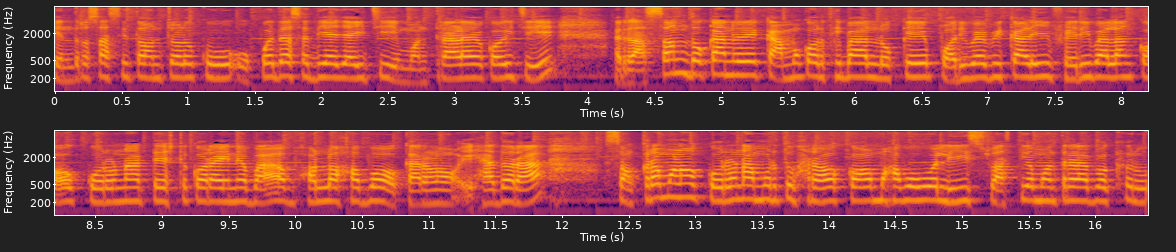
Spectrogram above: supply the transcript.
କେନ୍ଦ୍ରଶାସିତ ଅଞ୍ଚଳକୁ ଉପଦେଶ ଦିଆଯାଇଛି। ମନ୍ତ୍ରାଳୟ କହିଛି ରାସନ ଦୋକାନରେ କାମ କରୁଥିବା ଲୋକେ ପରିବା ବିକାଳି ଫେରିବାଲାଙ୍କ କରୋନା ଟେଷ୍ଟ କରାଇ ନେବା ଭଲ ହେବ। କାରଣ ଏହାଦ୍ୱାରା ସଂକ୍ରମଣ କରୋନା ମୃତ୍ୟୁହାର କମ୍ ହେବ ବୋଲି ସ୍ୱାସ୍ଥ୍ୟ ମନ୍ତ୍ରାଳୟ ପକ୍ଷରୁ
